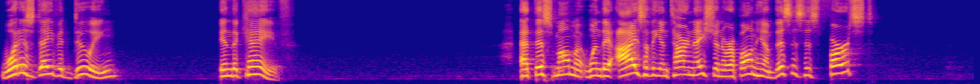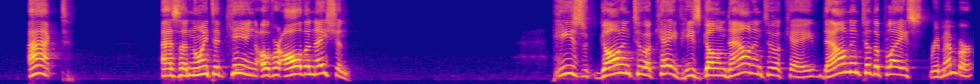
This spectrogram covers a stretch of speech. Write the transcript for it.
What is David doing in the cave? At this moment, when the eyes of the entire nation are upon him, this is his first act as anointed king over all the nation. He's gone into a cave. He's gone down into a cave, down into the place, remember,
